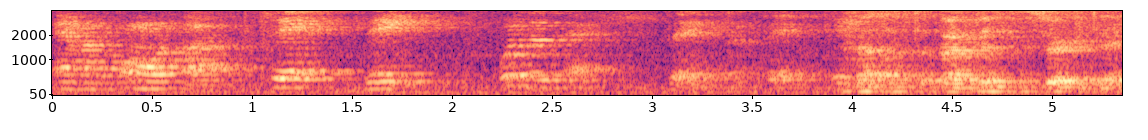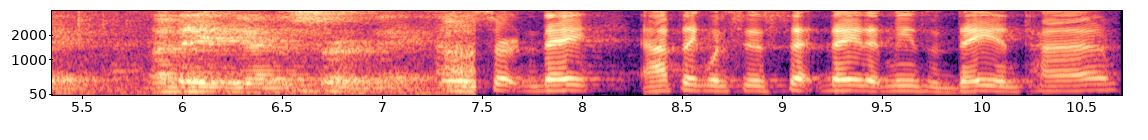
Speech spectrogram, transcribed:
and upon a set date. What does that say? A set date? Uh, just a certain day. A day, yeah, just a certain day. So a certain day, and I think when it says set day, that means a day and time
